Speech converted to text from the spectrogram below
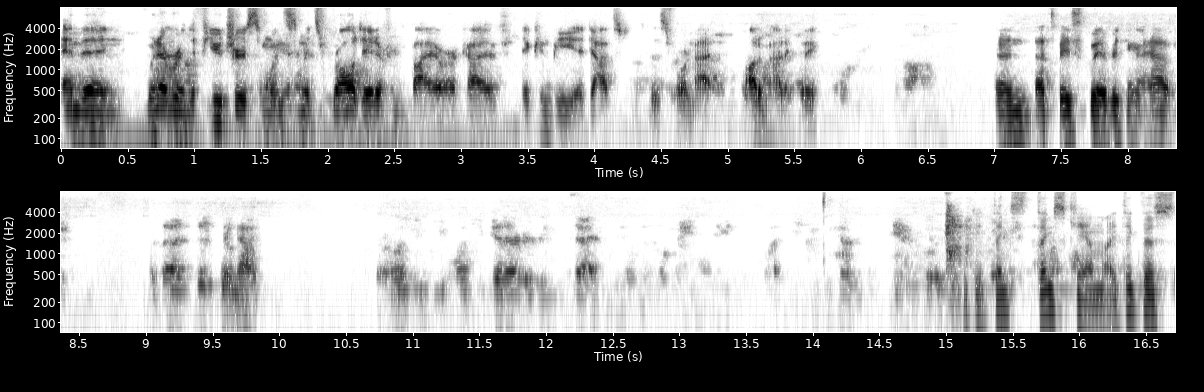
And then whenever in the future someone submits raw data from bioRxiv, it can be adapted to this format automatically. And that's basically everything I have right now. Okay, thanks, thanks, Cam. I think this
